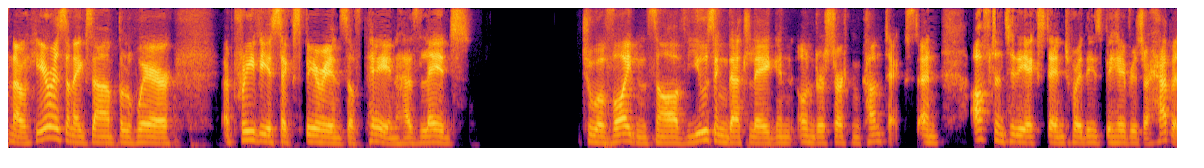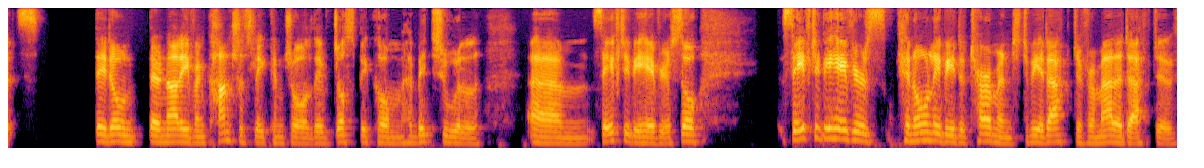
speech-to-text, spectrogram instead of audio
Now here is an example where a previous experience of pain has led to avoidance of using that leg in under certain context. And often to the extent where these behaviors are habits they don't they're not even consciously controlled. They've just become habitual um, safety behaviors. So safety behaviors can only be determined to be adaptive or maladaptive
